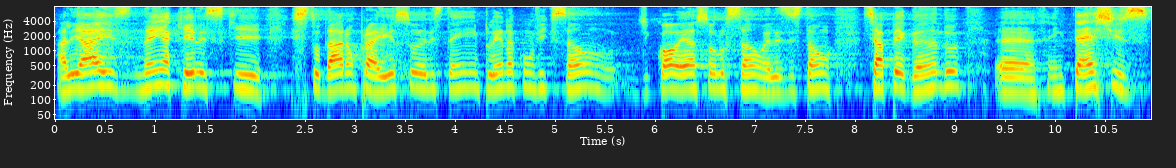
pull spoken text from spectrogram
Aliás, nem aqueles que estudaram para isso, eles têm plena convicção de qual é a solução. Eles estão se apegando é, em testes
